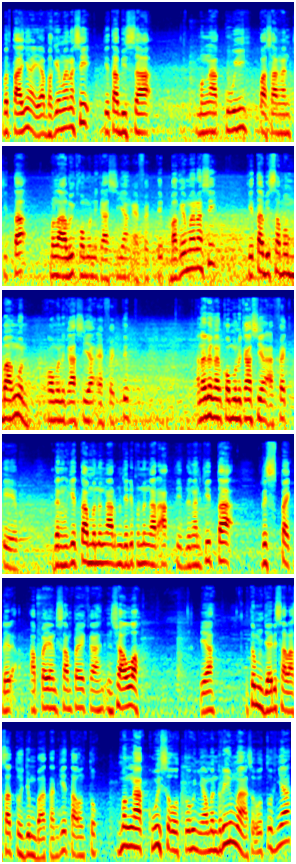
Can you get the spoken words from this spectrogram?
bertanya ya bagaimana sih kita bisa mengakui pasangan kita melalui komunikasi yang efektif. Bagaimana sih kita bisa membangun komunikasi yang efektif? Karena dengan komunikasi yang efektif, dengan kita mendengar menjadi pendengar aktif, dengan kita respect dari apa yang disampaikan, insya Allah ya itu menjadi salah satu jembatan kita untuk mengakui seutuhnya, menerima seutuhnya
